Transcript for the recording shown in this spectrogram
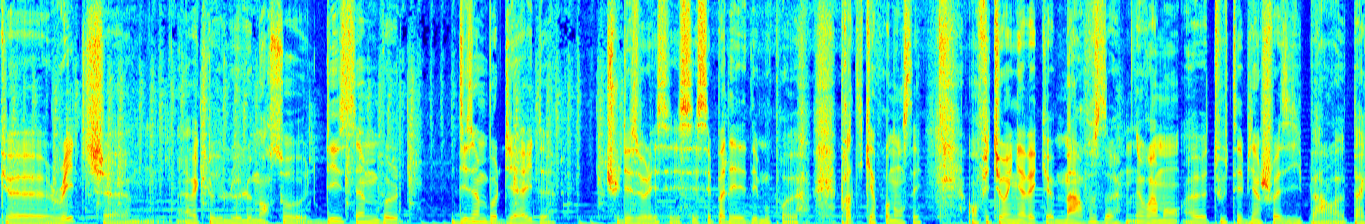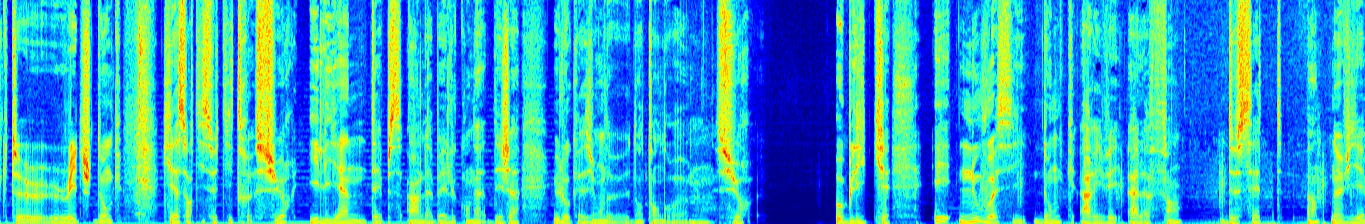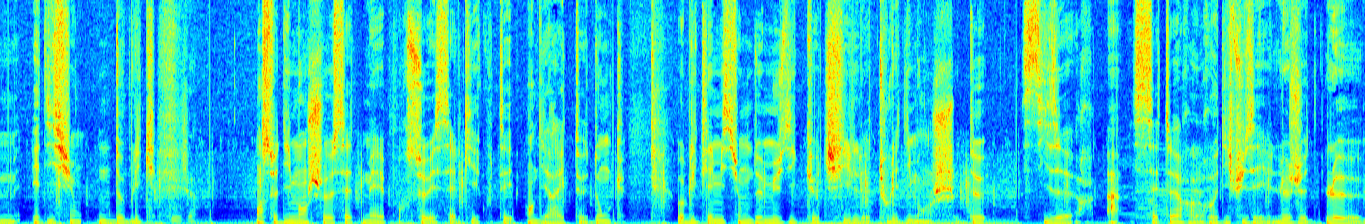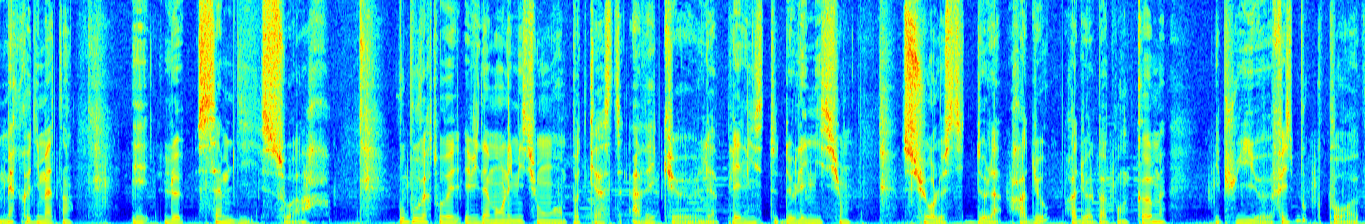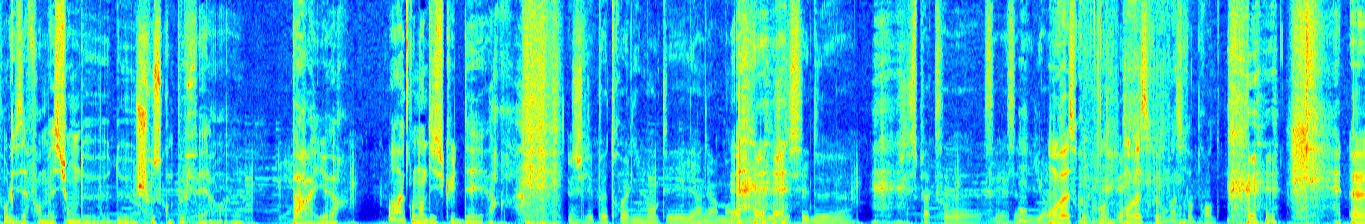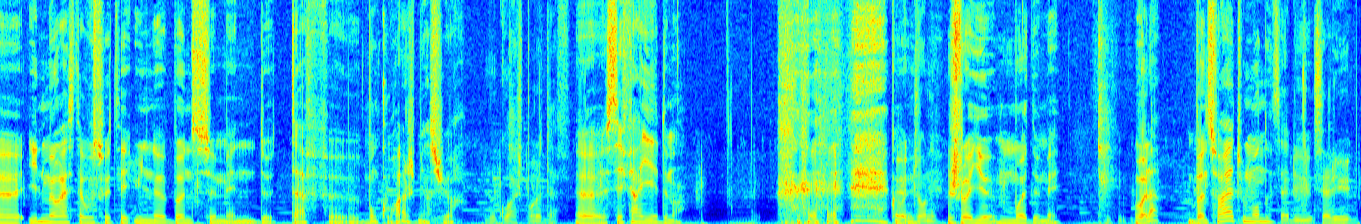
Rich euh, avec le, morceau Disembodied. Je suis désolé, c'est pas des, mots pratiques à prononcer. En featuring avec Marvs, vraiment euh, tout est bien choisi par euh, Pact Rich, donc qui a sorti ce titre sur Ilian Tapes, un label qu'on a déjà eu l'occasion d'entendre sur Oblique. Et nous voici donc arrivés à la fin de cette 29e édition d'Oblique. Déjà en ce dimanche 7 mai pour ceux et celles qui écoutaient en direct. Donc, oblique l'émission de musique chill tous les dimanches de 6h à 7h, rediffusée le, le mercredi matin et le samedi soir. Vous pouvez retrouver évidemment l'émission en podcast avec euh, la playlist de l'émission sur le site de la radio, radioalpa.com, et puis euh, Facebook pour, pour les informations de, de choses qu'on peut faire euh, par ailleurs. Faudra qu'on en discute d'ailleurs. Je l'ai pas trop alimenté dernièrement. mais J'essaie de. J'espère que ça, va- ça va s'améliorer. On va se reprendre. On va se On va reprendre. se reprendre. Euh, il me reste à vous souhaiter une bonne semaine de taf. Euh, bon courage, bien sûr. Bon courage pour le taf. Euh, C'est férié demain. Encore Euh, une journée. Joyeux mois de mai. Voilà. Bonne soirée à tout le monde. Salut. Salut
